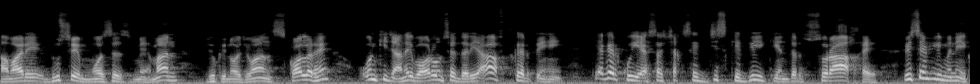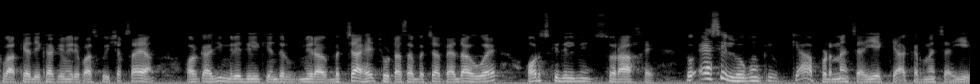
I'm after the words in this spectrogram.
हमारे दूसरे मोज़ मेहमान, जो कि नौजवान स्कॉलर हैं, उनकी जानब और उनसे दरियाफ्त करते हैं कि अगर कोई ऐसा शख्स है जिसके दिल के अंदर सुराख है। रिसेंटली मैंने एक वाक्य देखा कि मेरे पास कोई शख्स आया और कहा, जी, मेरे दिल के अंदर मेरा बच्चा है छोटा सा बच्चा पैदा हुआ है और उसके दिल में सुराख है। तो ऐसे लोगों को क्या पढ़ना चाहिए, क्या करना चाहिए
